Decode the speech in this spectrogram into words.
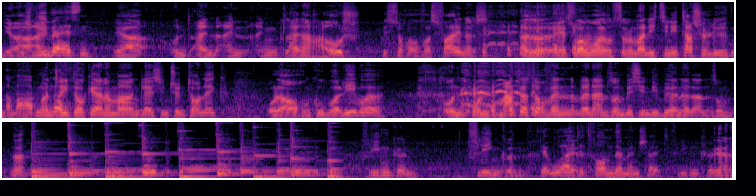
Ja, ich liebe ein- Essen. Ja, und ein, ein, ein kleiner Rausch ist doch auch was Feines. Also jetzt wollen wir uns doch mal nichts in die Tasche lügen. Am Abend Man noch. trinkt doch gerne mal ein Gläschen Gin Tonic oder auch ein Cuba Libre und, und mag das doch, wenn, wenn einem so ein bisschen die Birne dann summt. Ne? Fliegen können. Fliegen können. Der uralte Ja. Traum der Menschheit. Fliegen können. Ja.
